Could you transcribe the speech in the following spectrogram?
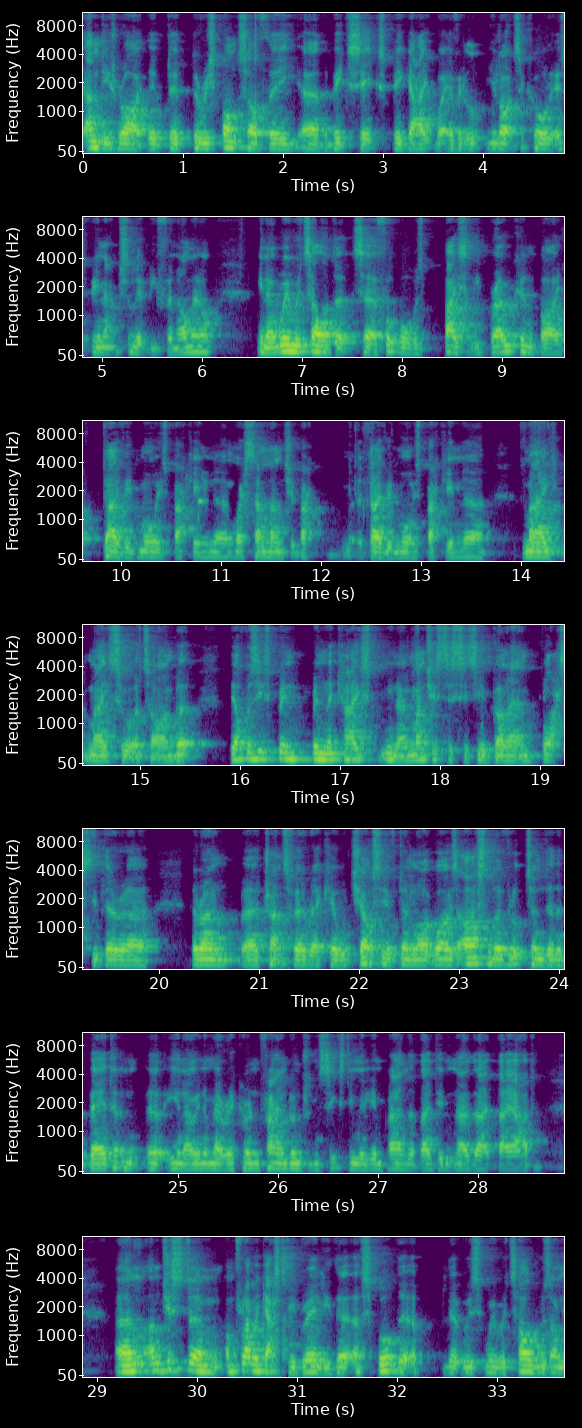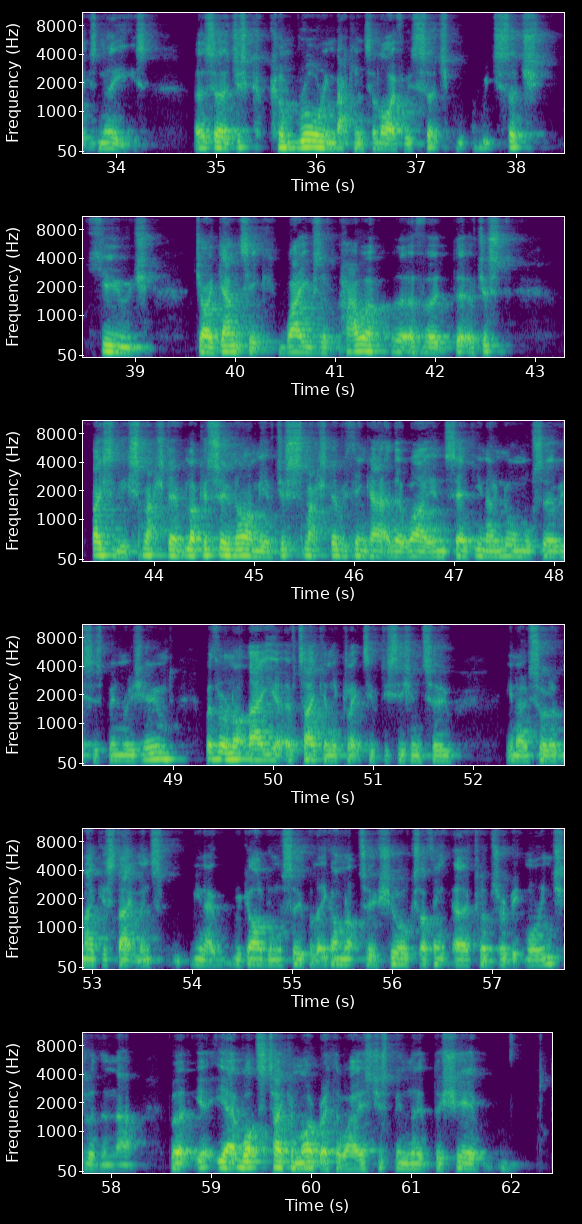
Andy's right. The the, the response of the uh, the big six, big eight, whatever you like to call it, has been absolutely phenomenal. You know, we were told that uh, football was basically broken by David Moyes back in um, West Ham manager back David Moyes back in uh, May May sort of time, but the opposite's been been the case. You know, Manchester City have gone out and blasted their uh, their own uh, transfer record. Chelsea have done likewise. Arsenal have looked under the bed, and uh, you know, in America, and found 160 million pound that they didn't know that they had. Um, I'm just um, I'm flabbergasted, really, that a sport that that was we were told was on its knees has uh, just come roaring back into life with such with such huge, gigantic waves of power that have uh, that have just basically smashed every, like a tsunami have just smashed everything out of their way and said, you know, normal service has been resumed. Whether or not they have taken the collective decision to, you know, sort of make a statement, you know, regarding the Super League, I'm not too sure because I think uh, clubs are a bit more insular than that. But yeah, what's taken my breath away has just been the, the sheer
